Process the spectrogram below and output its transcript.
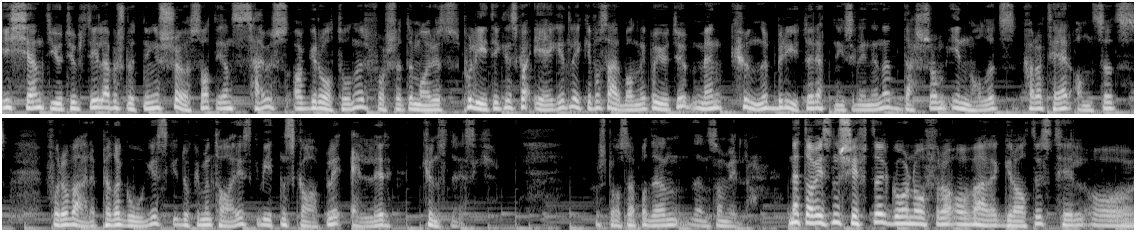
I kjent YouTube-stil er beslutningen sjøsatt i en saus av gråtoner, fortsetter Marius. Politikere skal egentlig ikke få særbehandling på YouTube, men kunne bryte retningslinjene dersom innholdets karakter anses for å være pedagogisk, dokumentarisk, vitenskapelig eller kunstnerisk. Forstå seg på den, den som vil. Nettavisen Skifter går nå fra å være gratis til å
